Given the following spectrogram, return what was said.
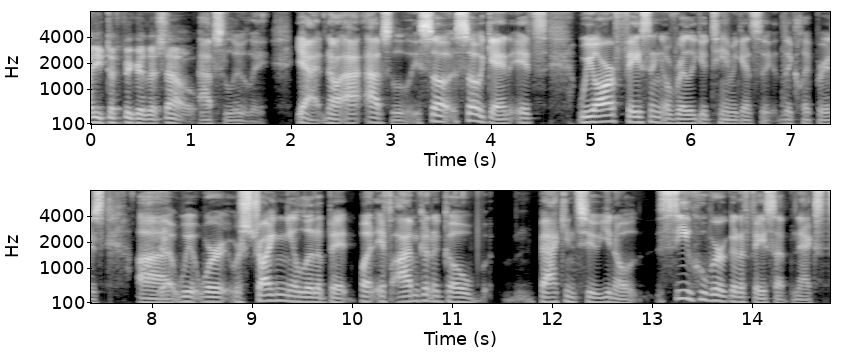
I need to figure this out. Absolutely. Yeah, no, absolutely. So so again, it's we are facing a really good team against the, the Clippers. Uh Yeah. we we're we're struggling a little bit, but if I'm going to go back into, you know, see who we're going to face up next.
